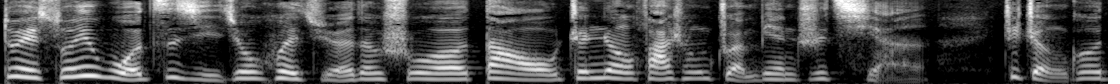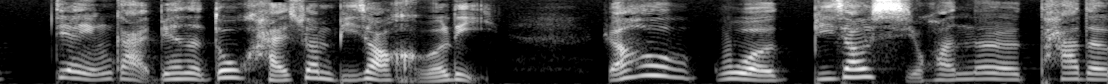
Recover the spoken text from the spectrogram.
对，所以我自己就会觉得说到真正发生转变之前，这整个电影改编的都还算比较合理。然后我比较喜欢的它的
